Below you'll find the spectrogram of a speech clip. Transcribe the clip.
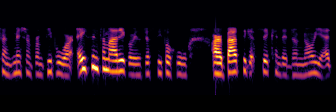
transmission from people who are asymptomatic or is just people who are about to get sick and they don't know yet.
